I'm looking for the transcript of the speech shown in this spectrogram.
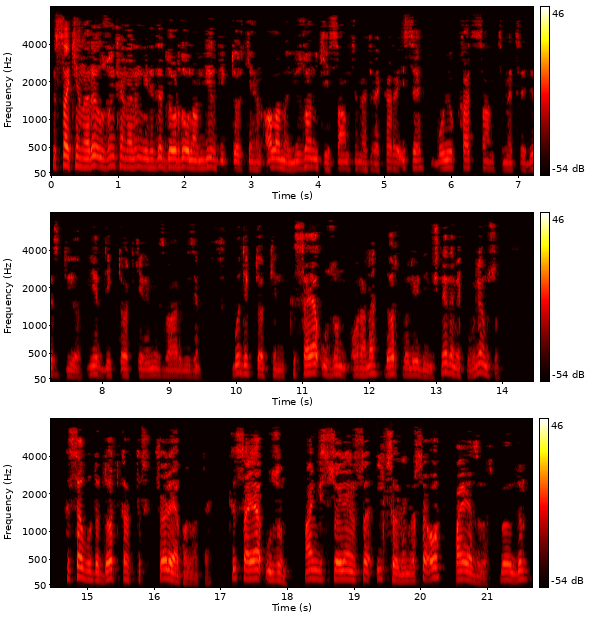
Kısa kenarı uzun kenarın 7'de 4'ü olan bir dikdörtgenin alanı 112 santimetre kare ise boyu kaç santimetredir diyor. Bir dikdörtgenimiz var bizim. Bu dikdörtgenin kısaya uzun oranı 4 bölü 7'ymiş. Ne demek bu biliyor musun? Kısa burada 4 kattır. Şöyle yapalım hatta. Kısaya uzun. Hangisi söyleniyorsa ilk söyleniyorsa o paya yazılır. Böldüm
